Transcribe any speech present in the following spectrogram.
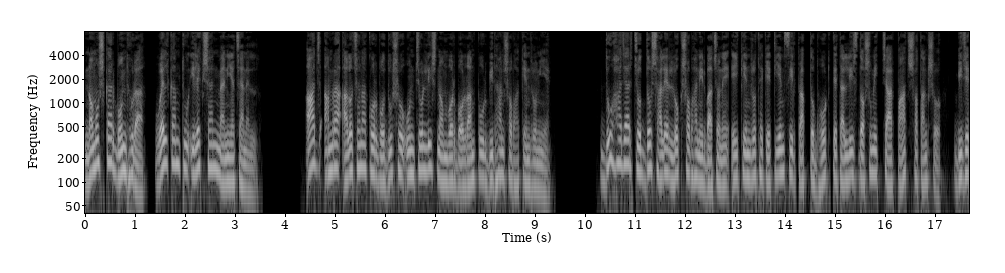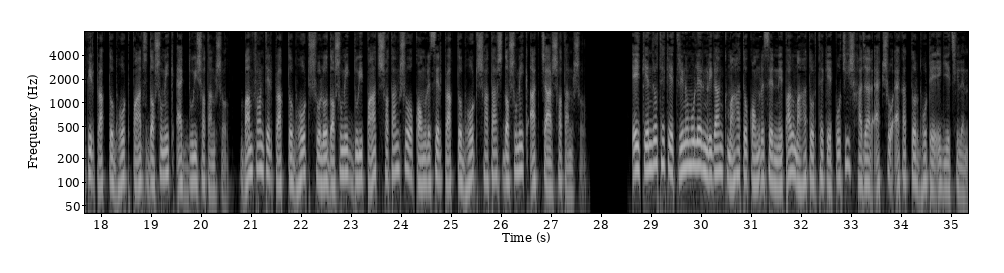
নমস্কার বন্ধুরা, welcome to election mania channel. আজ আমরা আলোচনা করব দুশো উনচল্লিশ নম্বর বলরামপুর বিধানসভা কেন্দ্র নিয়ে। দু হাজার চোদ্দ সালের লোকসভা নির্বাচনে এই কেন্দ্র থেকে টিএমসির প্রাপ্ত ভোট তেতাল্লিশ দশমিক চার পাঁচ শতাংশ, বিজেপির প্রাপ্ত ভোট পাঁচ দশমিক এক দুই শতাংশ, বামফ্রন্টের প্রাপ্ত ভোট ষোলো দশমিক দুই পাঁচ শতাংশ ও কংগ্রেসের প্রাপ্ত ভোট সাতাশ দশমিক আট চার শতাংশ। এই কেন্দ্র থেকে তৃণমূলের মৃগাঙ্ক মাহাতো কংগ্রেসের নেপাল মাহাতোর থেকে পঁচিশ হাজার একশো একাত্তর ভোটে এগিয়েছিলেন।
